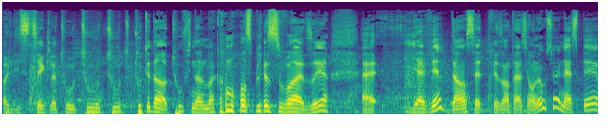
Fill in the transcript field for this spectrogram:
holistique, tout, est dans tout finalement, comme on se plaît souvent à dire. Euh, il y avait dans cette présentation-là aussi un aspect,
